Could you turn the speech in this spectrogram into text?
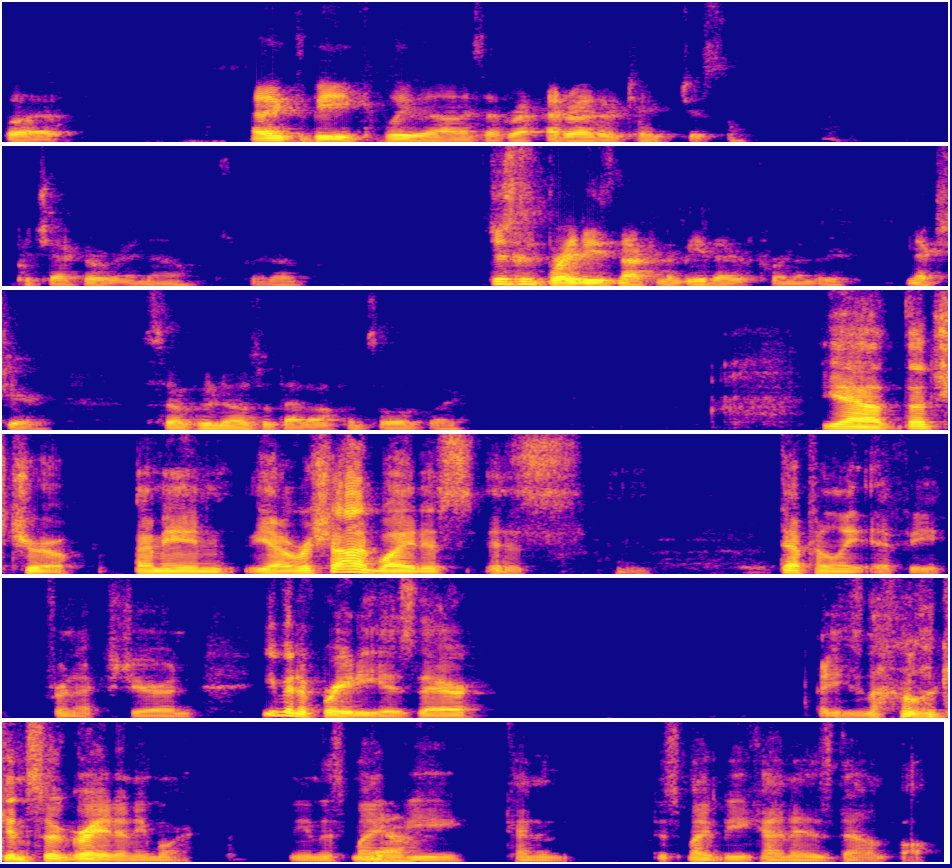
but I think to be completely honest, I'd, ra- I'd rather take just Pacheco right now, straight up. Just because Brady's not going to be there for another next year, so who knows what that offense will look like? Yeah, that's true. I mean, yeah, Rachaad White is is definitely iffy for next year, and even if Brady is there, he's not looking so great anymore. I mean, this might Yeah. be kind of this might be kind of his downfall,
